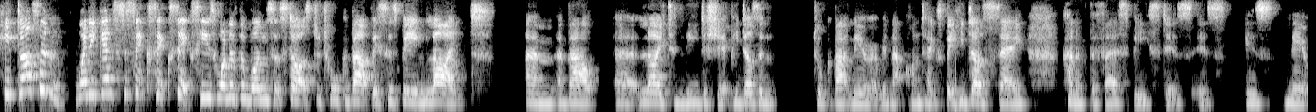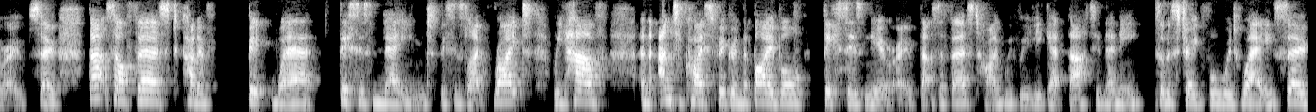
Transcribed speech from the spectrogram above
he doesn't, when he gets to 666, he's one of the ones that starts to talk about this as being light, um, about uh, light and leadership. He doesn't talk about Nero in that context, but he does say kind of the first beast is is is Nero. So that's our first kind of bit where this is named. This is like, right, we have an Antichrist figure in the Bible. This is Nero. That's the first time we really get that in any sort of straightforward way. So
